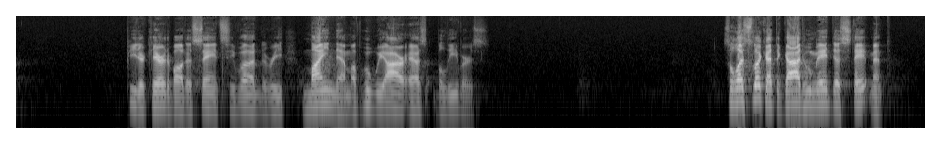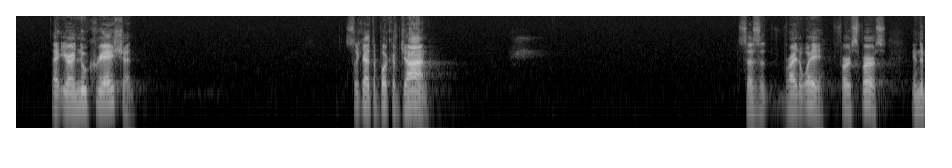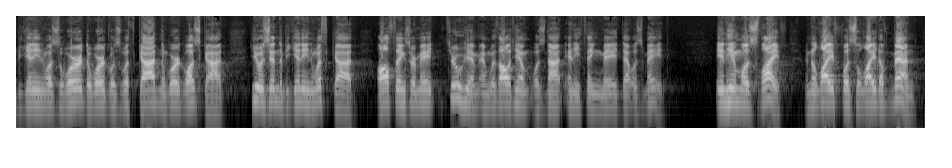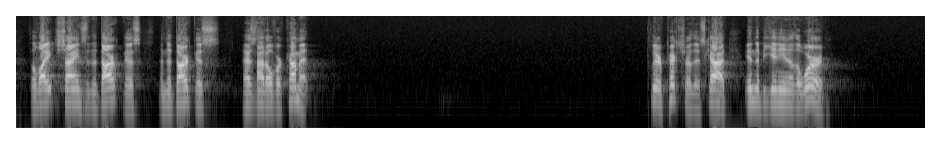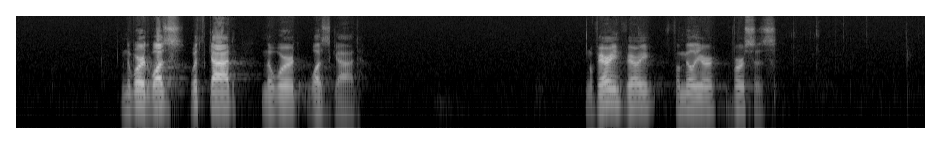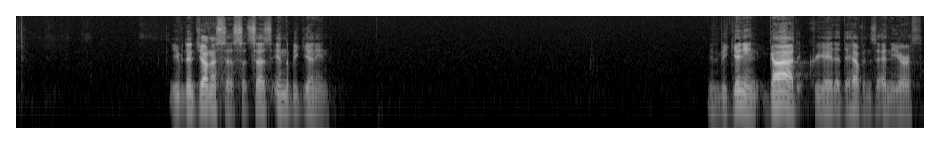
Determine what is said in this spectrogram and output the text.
Peter cared about his saints. He wanted to remind them of who we are as believers. So let's look at the God who made this statement that you're a new creation. Let's look at the book of John. It says it right away, first verse. In the beginning was the Word, the Word was with God, and the Word was God. He was in the beginning with God. All things were made through him, and without him was not anything made that was made. In him was life, and the life was the light of men. The light shines in the darkness, and the darkness has not overcome it. Clear picture of this God in the beginning of the Word. And the Word was with God, and the Word was God. Very, very familiar verses. Even in Genesis, it says, in the beginning. In the beginning, God created the heavens and the earth.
